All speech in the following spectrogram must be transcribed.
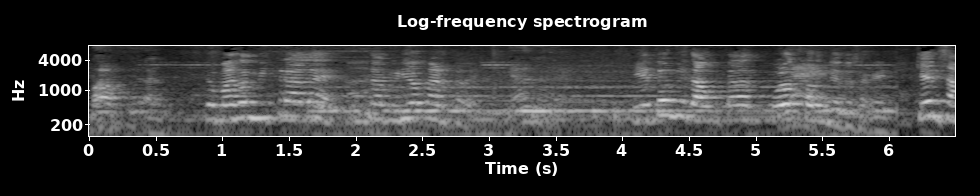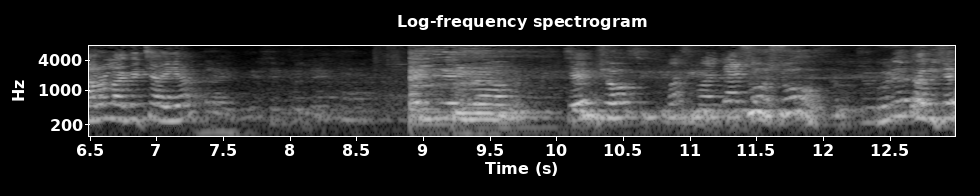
बाप. तो माझा मित्र आलाय. तुमचा व्हिडिओ काढतोय. येतो मी जाऊ त्याला ओळख करून देतो सगळे કેમ સારો લાગે છે અહીંયા કેમ છો શું શું વિડીયો ચાલુ છે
